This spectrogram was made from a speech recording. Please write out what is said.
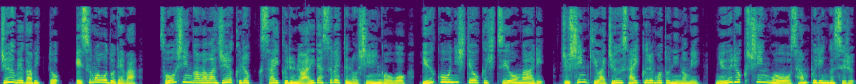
10メガビット S モードでは、送信側は10クロックサイクルの間すべての信号を有効にしておく必要があり、受信機は10サイクルごとにのみ入力信号をサンプリングする。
